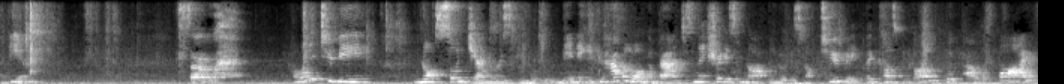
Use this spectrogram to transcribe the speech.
at the end. So I want it to be not so generous in the loop. Meaning if you have a longer band, just make sure it's not, the loop is not too big because we're going to put our five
